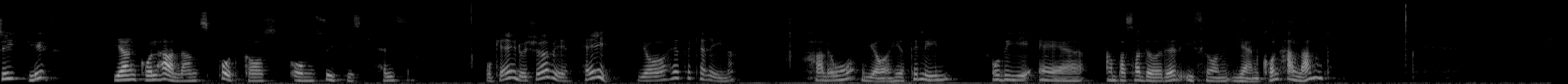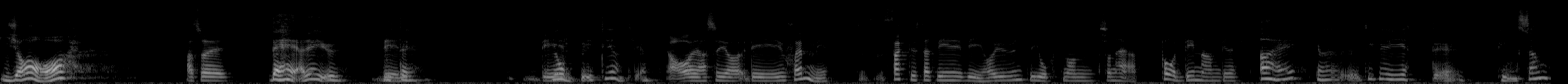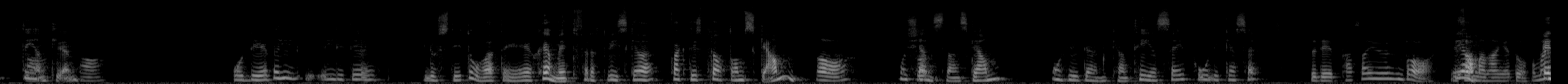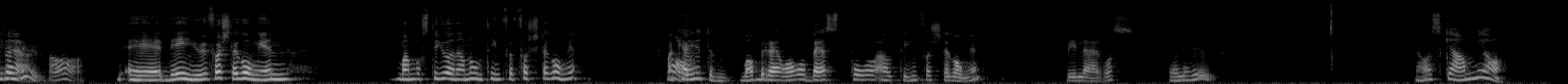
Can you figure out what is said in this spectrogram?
Psyklyft, Hjärnkoll Hallands podcast om psykisk hälsa. Okej, då kör vi. Hej, jag heter Karina. Hallå, jag heter Lill och vi är ambassadörer ifrån Hjärnkoll Halland. Ja, Alltså, det här är ju Det är- lite det, jobbigt egentligen. ja, alltså jag, det är ju skämmigt faktiskt att vi, vi har ju inte gjort någon sån här podd innan direkt. Nej, jag tycker det är jättepinsamt egentligen. Ja, Och det är väl lite lustigt då att det är skämmigt för att vi ska faktiskt prata om skam ja, och känslan skam och hur den kan te sig på olika sätt. så det passar ju bra i Ja. sammanhanget då får man Eller säga. hur? Ja, Eh, Det är ju första gången man måste göra någonting för första gången. Man Ja. kan ju inte vara bra och bäst på allting första gången. vi lär oss. Eller hur? Ja, skam ja.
